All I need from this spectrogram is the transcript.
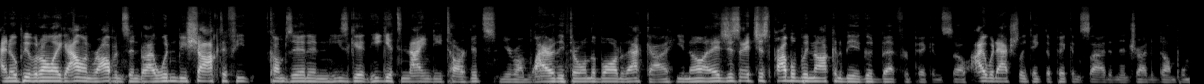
I know people don't like Allen Robinson, but I wouldn't be shocked if he comes in and he's getting he gets 90 targets. You're going, why are they throwing the ball to that guy? You know, and it's just it's just probably not going to be a good bet for Pickens. So I would actually take the Pickens side and then try to dump him.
